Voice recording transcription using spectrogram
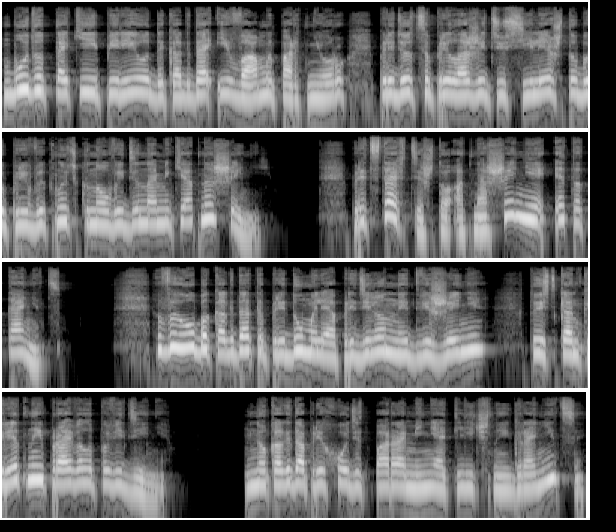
Будут такие периоды, когда и вам, и партнеру придется приложить усилия, чтобы привыкнуть к новой динамике отношений. Представьте, что отношения — это танец. Вы оба когда-то придумали определенные движения, то есть конкретные правила поведения. Но когда приходит пора менять личные границы,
